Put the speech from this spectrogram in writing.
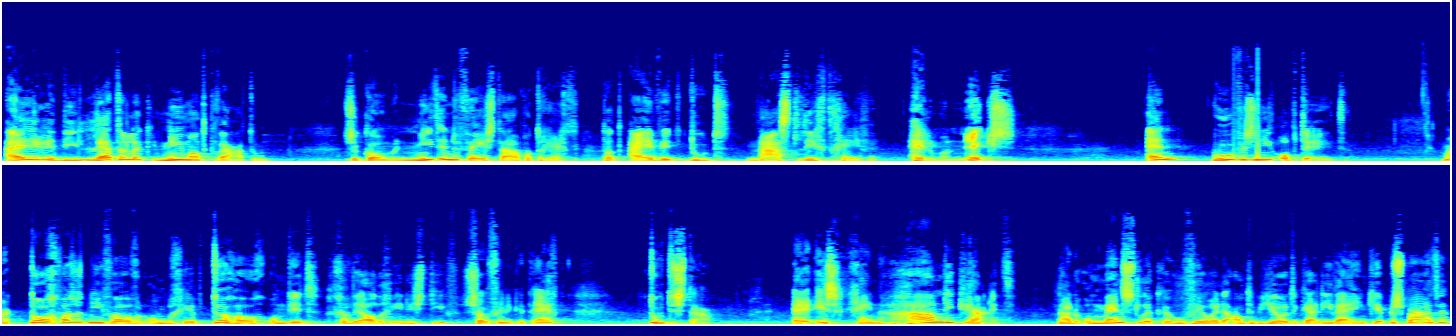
Eieren die letterlijk niemand kwaad doen. Ze komen niet in de veestapel terecht. Dat eiwit doet naast licht geven helemaal niks. En we hoeven ze niet op te eten. Maar toch was het niveau van onbegrip te hoog om dit geweldige initiatief, zo vind ik het echt, toe te staan. Er is geen haan die kraait naar de onmenselijke hoeveelheid antibiotica die wij in kippen spuiten,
